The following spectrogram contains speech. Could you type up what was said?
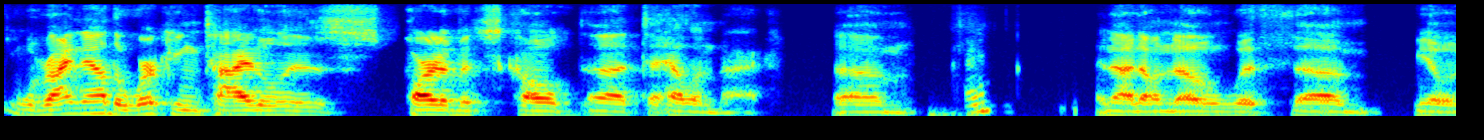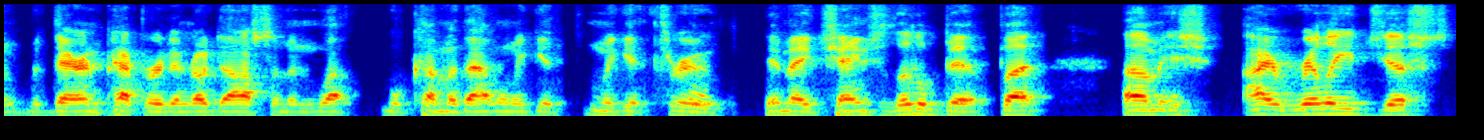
well, right now the working title is part of it's called uh, "To Hell and Back," um, okay. and I don't know with um, you know with Darrin Peppard and Road Awesome and what will come of that when we get when we get through. It may change a little bit, but um, I really just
